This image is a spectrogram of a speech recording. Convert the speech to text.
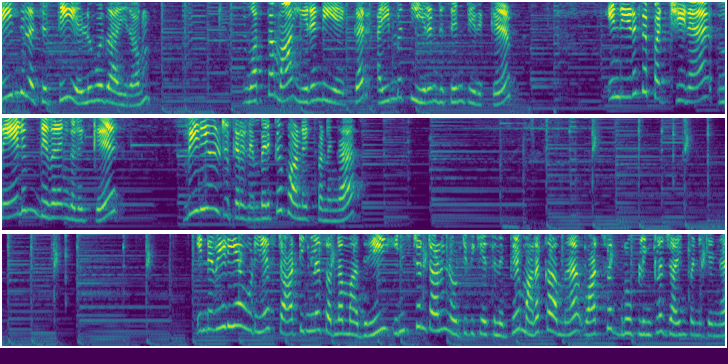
ஐந்து லட்சத்தி எழுபதாயிரம். மொத்தமாக இரண்டு ஏக்கர் ஐம்பத்தி இரண்டு சென்ட் இருக்கு. இந்த இடத்தை பற்றின மேலும் விவரங்களுக்கு வீடியோவில் இருக்கிற நம்பருக்கு காண்டாக்ட் பண்ணுங்க. இந்த வீடியோவுடைய ஸ்டார்டிங்கில் சொன்ன மாதிரி இன்ஸ்டண்ட்டான நோட்டிஃபிகேஷனுக்கு மறக்காமல் வாட்ஸ்அப் குரூப் லிங்க்கில் ஜாயின் பண்ணிக்கோங்க.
